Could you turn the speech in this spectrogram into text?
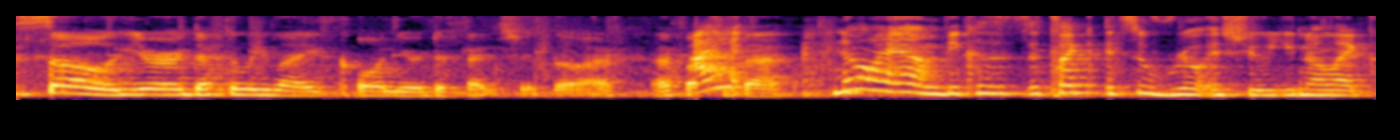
so you're definitely like on your defense shit though. I, I fuck with that. No i am because it's, it's like it's a real issue you know like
